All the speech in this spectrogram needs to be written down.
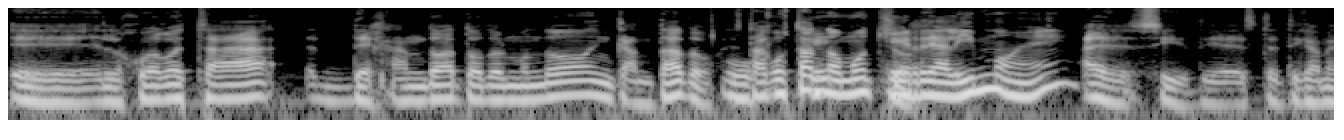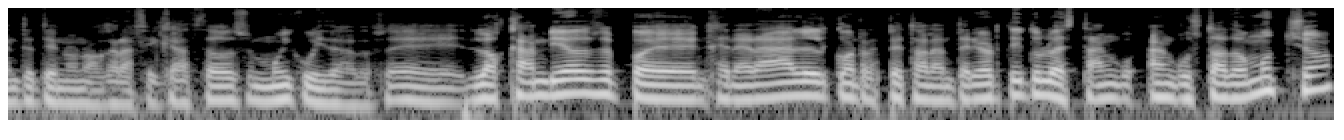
eh, el juego está dejando a todo el mundo encantado. Está gustando qué- mucho. Qué realismo, ¿eh? Eh, sí, estéticamente tiene unos graficazos muy cuidados. eh. Los cambios, pues en general, con respecto al anterior título, están, han gustado mucho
